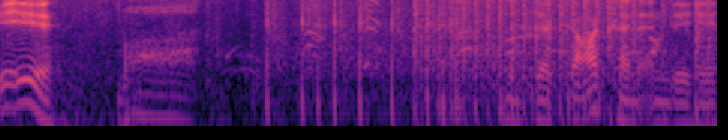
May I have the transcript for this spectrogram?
Geh. Boah. Das nimmt ja gar kein Ende hier.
